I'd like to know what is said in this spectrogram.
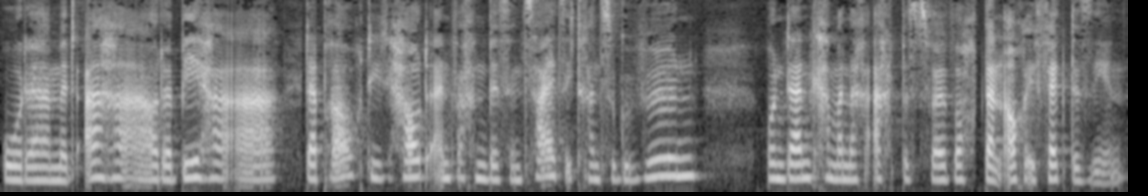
oder mit AHA oder BHA. Da braucht die Haut einfach ein bisschen Zeit, sich dran zu gewöhnen. Und dann kann man nach acht bis zwölf Wochen dann auch Effekte sehen.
